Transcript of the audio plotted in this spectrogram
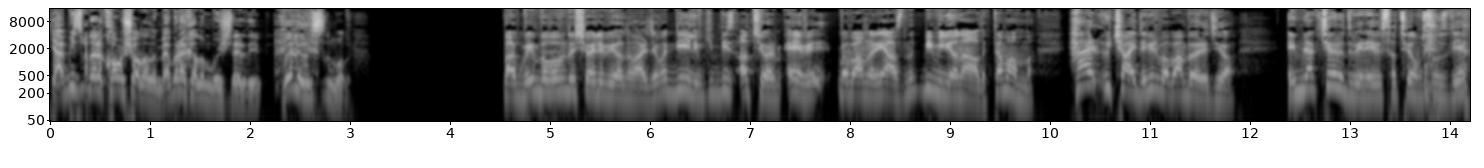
ya biz bunlara komşu olalım ya bırakalım bu işleri deyip böyle hırsız mı olur? Bak benim babamın da şöyle bir yanı var ama diyelim ki biz atıyorum evi babamların yazdığını 1 milyona aldık tamam mı? Her 3 ayda bir babam böyle diyor. Emlakçı aradı beni evi satıyor musunuz diye.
